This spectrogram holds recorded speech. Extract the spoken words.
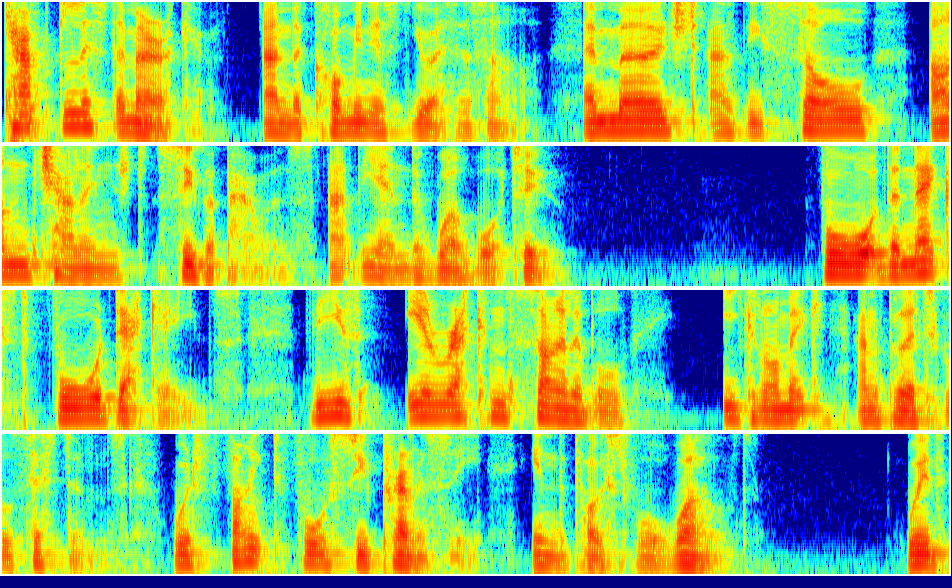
Capitalist America and the communist USSR emerged as the sole unchallenged superpowers at the end of World War II. For the next four decades, these irreconcilable economic and political systems would fight for supremacy in the post war world with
